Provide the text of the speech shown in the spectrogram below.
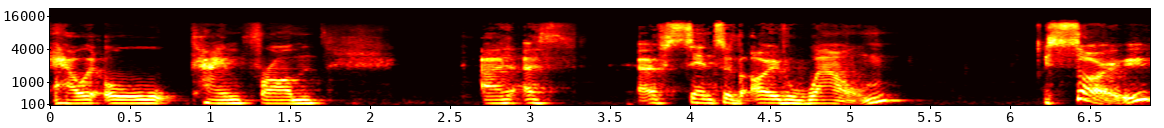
how it all came from a, a, a sense of overwhelm. So,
